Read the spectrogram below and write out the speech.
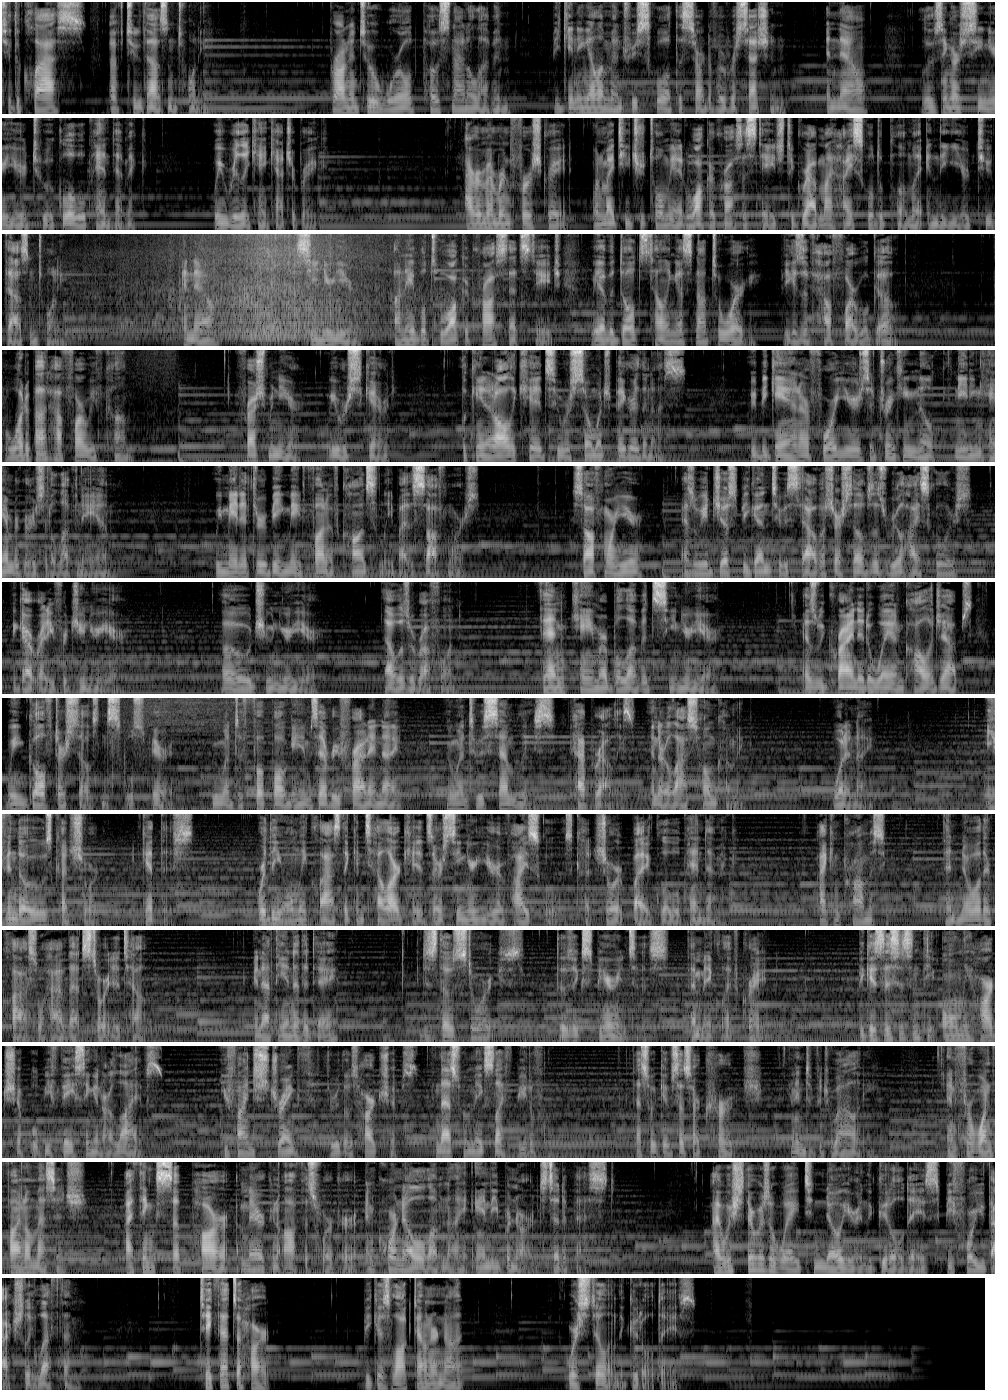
To the class of 2020, brought into a world post 9 11, beginning elementary school at the start of a recession, and now losing our senior year to a global pandemic, we really can't catch a break. I remember in first grade when my teacher told me I'd walk across a stage to grab my high school diploma in the year 2020. And now, senior year, unable to walk across that stage, we have adults telling us not to worry because of how far we'll go. But what about how far we've come? Freshman year, we were scared, looking at all the kids who were so much bigger than us. We began our four years of drinking milk and eating hamburgers at 11 a.m. We made it through being made fun of constantly by the sophomores. Sophomore year, as we had just begun to establish ourselves as real high schoolers, we got ready for junior year. Oh, junior year. That was a rough one. Then came our beloved senior year. As we grinded away on college apps, we engulfed ourselves in school spirit. We went to football games every Friday night. We went to assemblies, pep rallies, and our last homecoming. What a night. Even though it was cut short, get this. We're the only class that can tell our kids our senior year of high school was cut short by a global pandemic. I can promise you that no other class will have that story to tell. And at the end of the day, it is those stories, those experiences that make life great. Because this isn't the only hardship we'll be facing in our lives. You find strength through those hardships, and that's what makes life beautiful. That's what gives us our courage and individuality. And for one final message, I think subpar American office worker and Cornell alumni Andy Bernard said it best. I wish there was a way to know you're in the good old days before you've actually left them. Take that to heart, because lockdown or not, we're still in the good old days.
